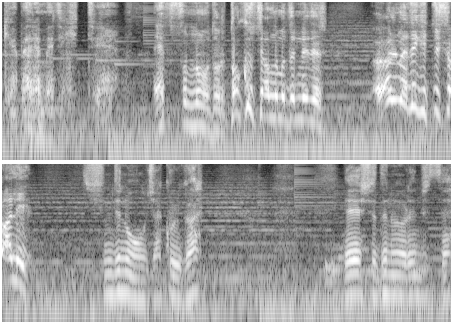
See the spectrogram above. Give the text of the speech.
Geberemedi gitti. Efsunlu mudur, dokuz canlı mıdır nedir? Ölmedi gitti şu Ali. Şimdi ne olacak Uygar? Ya yaşadığını öğrenirse?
